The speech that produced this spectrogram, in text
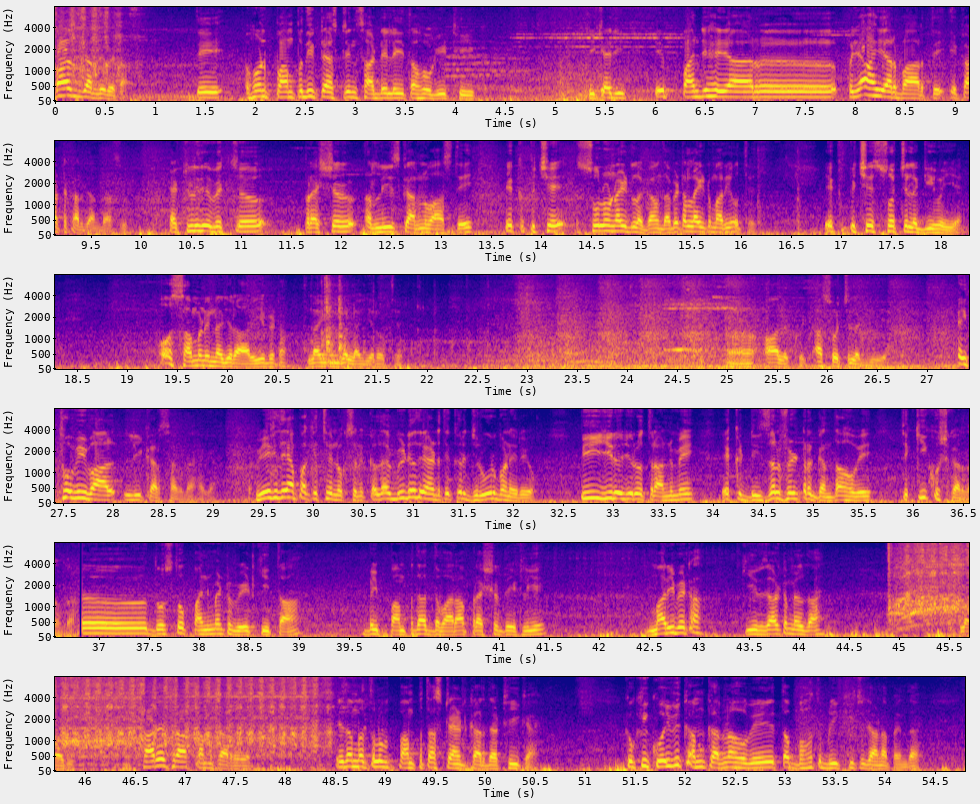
ਬੰਦ ਕਰ ਦਿਓ ਬੇਟਾ। ਤੇ ਹੁਣ ਪੰਪ ਦੀ ਟੈਸਟਿੰਗ ਸਾਡੇ ਲਈ ਤਾਂ ਹੋ ਗਈ ਠੀਕ। ਠੀਕ ਹੈ ਜੀ। ਇਹ 5000 50000 ਬਾਰ ਤੇ ਇਹ ਕੱਟ ਕਰ ਜਾਂਦਾ ਸੀ। ਐਕਚੁਅਲੀ ਦੇ ਵਿੱਚ ਪ੍ਰੈਸ਼ਰ ਰਿਲੀਜ਼ ਕਰਨ ਵਾਸਤੇ ਇੱਕ ਪਿੱਛੇ ਸੋਲੋਨਾਈਟ ਲੱਗਾ ਹੁੰਦਾ। ਬੇਟਾ ਲਾਈਟ ਮਾਰਿਓ ਉੱਥੇ। ਇੱਕ ਪਿੱਛੇ ਸੁੱਚ ਲੱਗੀ ਹੋਈ ਹੈ। ਉਹ ਸਾਹਮਣੇ ਨਜ਼ਰ ਆ ਰਹੀ ਹੈ ਬੇਟਾ। ਲਾਈਨ ਦਾ ਲਾਈਰ ਉੱਥੇ। ਆ ਦੇਖੋ ਆ ਸੁੱਚ ਲੱਗੀ ਹੈ। ਇੱਥੋਂ ਵੀ ਵਾਲ ਲੀਕ ਕਰ ਸਕਦਾ ਹੈਗਾ। ਵੇਖਦੇ ਹਾਂ ਆਪਾਂ ਕਿੱਥੇ ਨੁਕਸ ਨਿਕਲਦਾ। ਵੀਡੀਓ ਦੇ ਐਂਡ ਤੱਕ ਜਰੂਰ ਬਣੇ ਰਹੋ। P0093 ਇੱਕ ਡੀਜ਼ਲ ਫਿਲਟਰ ਗੰਦਾ ਹੋਵੇ ਤੇ ਕੀ ਕੁਛ ਕਰ ਦਿੰਦਾ ਦੋਸਤੋ 5 ਮਿੰਟ ਵੇਟ ਕੀਤਾ। ਬਈ ਪੰਪ ਦਾ ਦੁਬਾਰਾ ਪ੍ਰੈਸ਼ਰ ਦੇਖ ਲਈਏ। ਮਾਰੀ ਬੇਟਾ, ਕੀ ਰਿਜ਼ਲਟ ਮਿਲਦਾ? ਲਓ ਜੀ, ਸਾਰੇ ਸਰਾਖ ਕੰਮ ਕਰ ਰਹੇ ਆ। ਇਹਦਾ ਮਤਲਬ ਪੰਪ ਤਾਂ ਸਟੈਂਡ ਕਰਦਾ, ਠੀਕ ਹੈ। ਕਿਉਂਕਿ ਕੋਈ ਵੀ ਕੰਮ ਕਰਨਾ ਹੋਵੇ ਤਾਂ ਬਹੁਤ ਬਰੀਕੀ 'ਚ ਜਾਣਾ ਪੈਂਦਾ।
